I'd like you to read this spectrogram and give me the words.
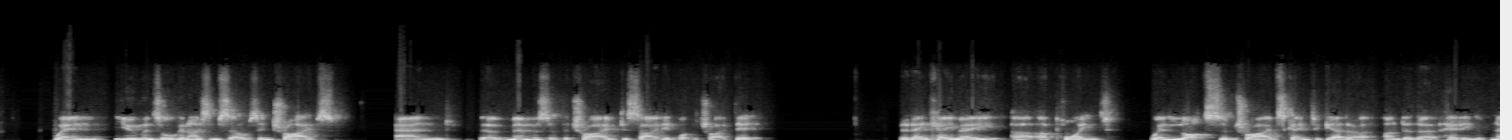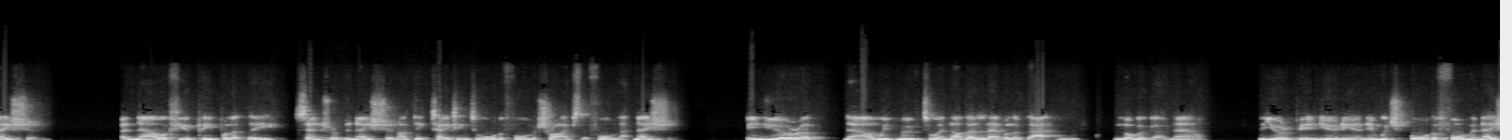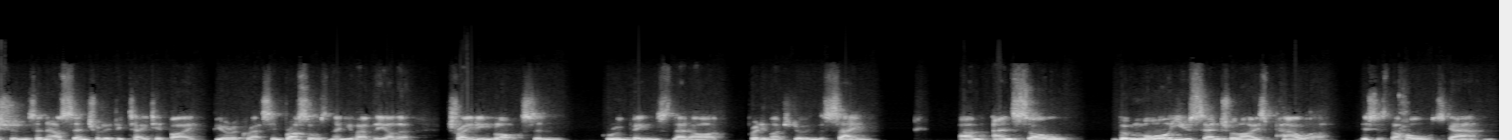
when humans organized themselves in tribes, and the members of the tribe decided what the tribe did. There then came a, uh, a point where lots of tribes came together under the heading of nation. And now a few people at the center of the nation are dictating to all the former tribes that form that nation. In Europe, now we've moved to another level of that, long ago now, the European Union, in which all the former nations are now centrally dictated by bureaucrats in Brussels. And then you have the other trading blocs and groupings that are pretty much doing the same. Um, and so the more you centralize power, this is the whole scam,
